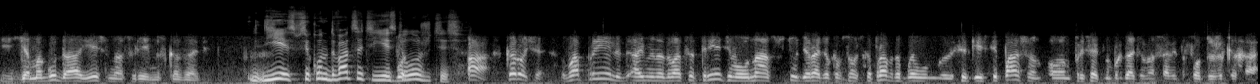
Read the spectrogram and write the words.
я могу, да, есть у нас время сказать. Есть, секунд 20 есть, вот. уложитесь. А, короче, в апреле, а именно 23-го у нас в студии радио «Комсомольская правда» был Сергей Степашин, он председатель наблюдатель на Совета фонда ЖКХ,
